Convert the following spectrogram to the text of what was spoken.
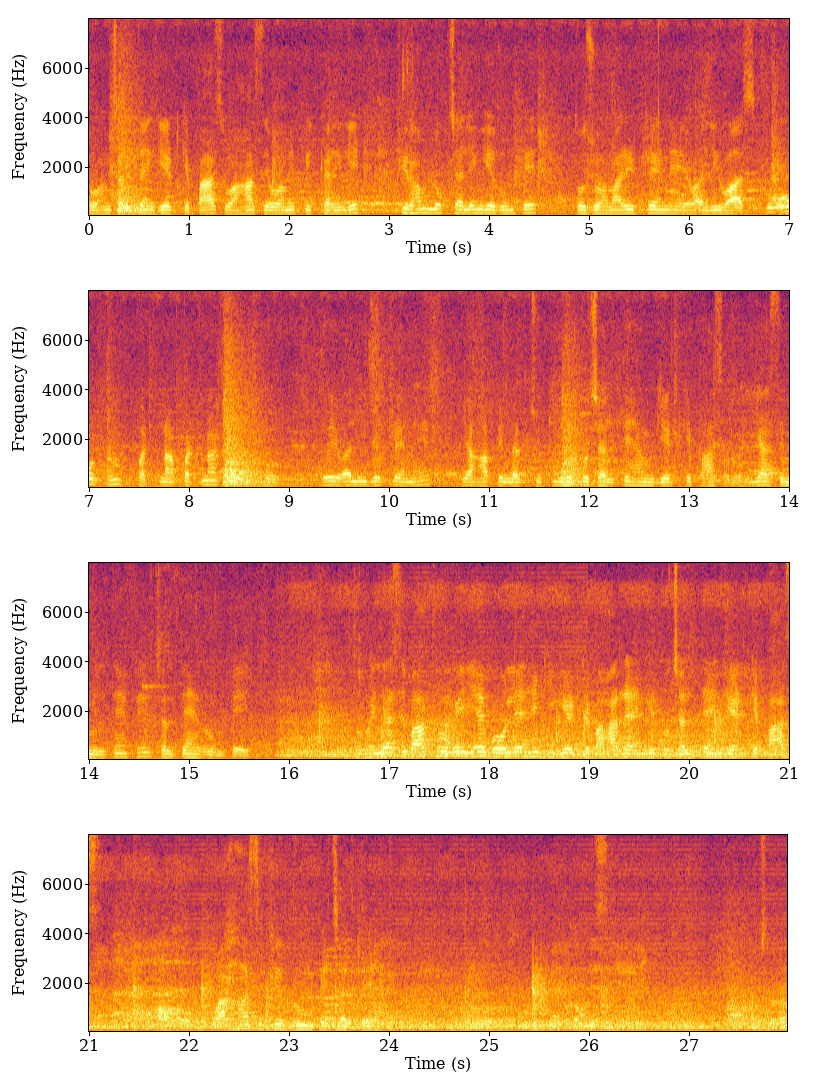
तो हम चलते हैं गेट के पास वहाँ से वो हमें पिक करेंगे। फिर हम लोग चलेंगे रूम पे। तो जो हमारी ट्रेन है वाली वास्को टू पटना पटना वास्को तो ये वाली जो ट्रेन है, यहाँ पे लग चुकी है। तो चलते हैं हम गेट के पास और भैया से मिलते हैं, फिर चलते हैं रूम पे। तो भैया से बात हो गई है, बोले हैं कि गेट के बाहर रहेंगे तो चलते हैं गेट के पास और वहाँ से फिर रूम पे चलते हैं। तो कौन सी है? छोड़ो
